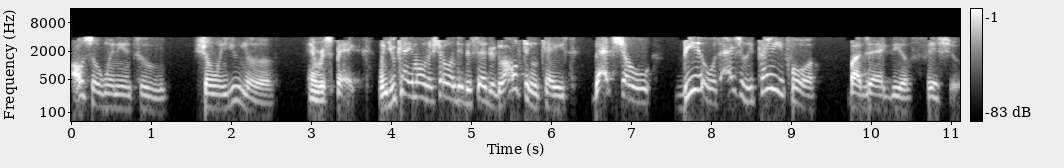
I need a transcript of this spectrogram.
also went into showing you love and respect. When you came on the show and did the Cedric Lofton case, that show bill was actually paid for by Jag the official,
